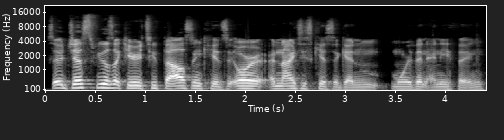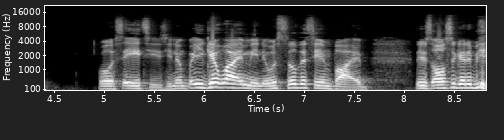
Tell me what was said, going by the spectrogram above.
So it just feels like you're 2000 kids or a 90s kids again more than anything. Well, it's 80s, you know, but you get what I mean. It was still the same vibe. There's also going to be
